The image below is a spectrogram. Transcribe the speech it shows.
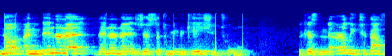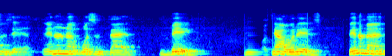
no, and the internet, the internet is just a communication tool. Because in the early 2000s, the, the internet wasn't that big. Now it is. The internet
